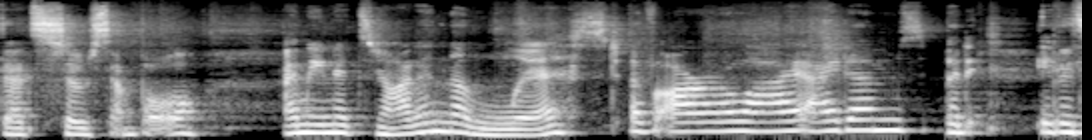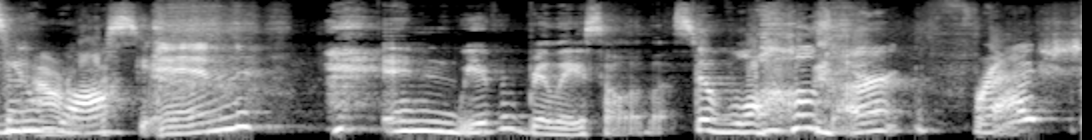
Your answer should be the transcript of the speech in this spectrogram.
That's so simple. I mean, it's not in the list of ROI items, but if you walk list. in and We have a really solid list. the walls aren't fresh,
